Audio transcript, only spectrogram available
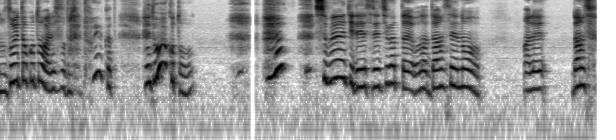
覗いたことはありそうだね。どういうこと？えどういうこと？渋谷駅ですれ違った男性のあれ男性。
